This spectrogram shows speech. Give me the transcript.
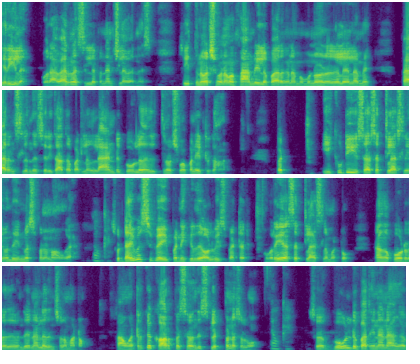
தெரியல. ஒரு அவேர்னஸ் இல்லை ஃபினான்ஷியல் அவேர்னஸ் ஸோ இத்தனை வருஷமாக நம்ம ஃபேமிலியில் பாருங்கள் நம்ம முன்னோர்கள் எல்லாமே பேரண்ட்ஸ்லேருந்து சரி தாத்தா பாட்டிலாம் லேண்டு கோல்டில் தான் இத்தனை வருஷமாக பண்ணிகிட்ருக்காங்க இருக்காங்க. பட் ஈக்விட்டிஸ் அசட் கிளாஸ்லேயும் வந்து இன்வெஸ்ட் பண்ணணும் அவங்க. ஸோ டைவர்சிஃபை பண்ணிக்கிறது ஆல்வேஸ் பெட்டர் ஒரே அசட் கிளாஸில் மட்டும் நாங்கள் போடுறது வந்து நல்லதுன்னு சொல்ல மாட்டோம். அவங்ககிட்ட இருக்க கார்பஸை வந்து ஸ்ப்ளிட் பண்ண சொல்லுவோம். ஸோ கோல்டு பார்த்தீங்கன்னா நாங்கள்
